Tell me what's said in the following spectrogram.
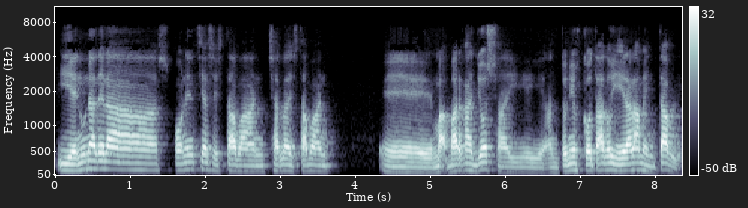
Y en una de las ponencias estaban, charlas estaban eh, Vargas Llosa y Antonio Escotado y era lamentable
